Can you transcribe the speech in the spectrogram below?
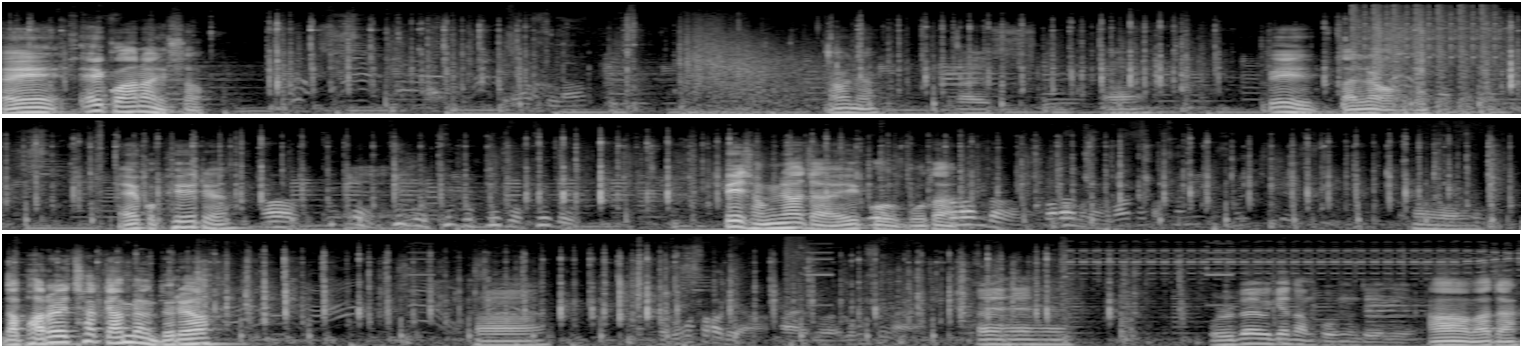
A A 거 하나 있어 나오냐 나이스. 어. B 날려갖고 A 거 필이야. 아 피고 피고 피고 피고 피고. B 정리하자. 거 뭐다. 잘한다 잘한다. 나 바로 찾기 한 명 느려. 아. 롱설이야. 아 이거 롱스나야. 헤헤헤 올베 계단 보면 되지. 아 맞아.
